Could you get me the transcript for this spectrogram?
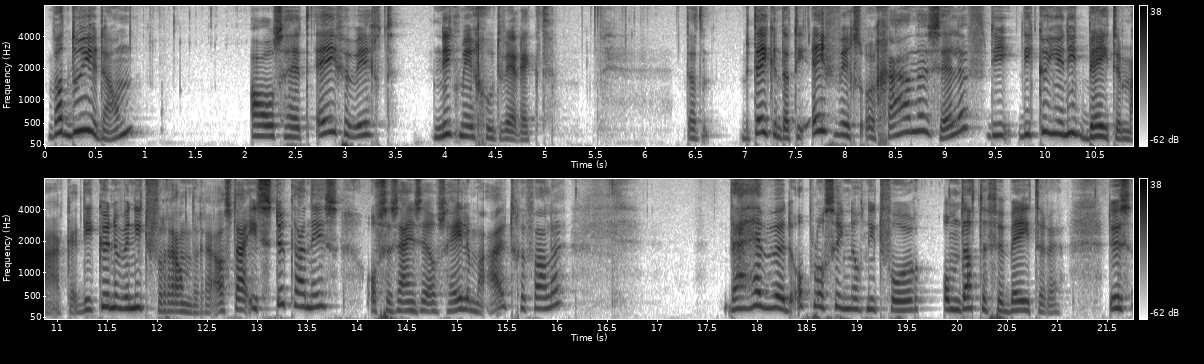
Wat doe je dan als het evenwicht niet meer goed werkt? Dat betekent dat die evenwichtsorganen zelf, die, die kun je niet beter maken. Die kunnen we niet veranderen. Als daar iets stuk aan is, of ze zijn zelfs helemaal uitgevallen, daar hebben we de oplossing nog niet voor om dat te verbeteren. Dus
